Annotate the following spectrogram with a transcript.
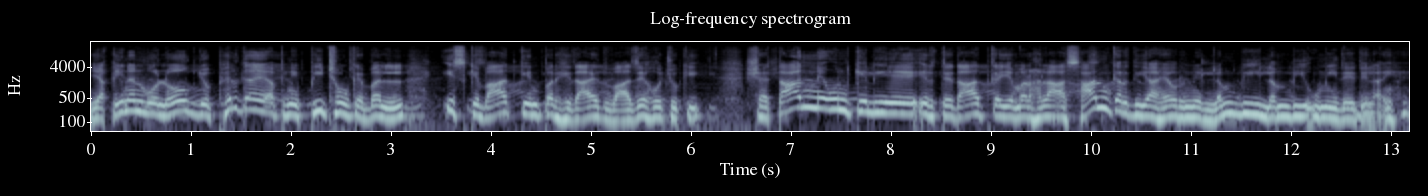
یقیناً وہ لوگ جو پھر گئے اپنی پیٹھوں کے بل اس کے بعد کہ ان پر ہدایت واضح ہو چکی۔ شیطان نے ان کے لیے ارتداد کا یہ مرحلہ آسان کر دیا ہے اور انہیں لمبی لمبی امیدیں دلائی ہیں۔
